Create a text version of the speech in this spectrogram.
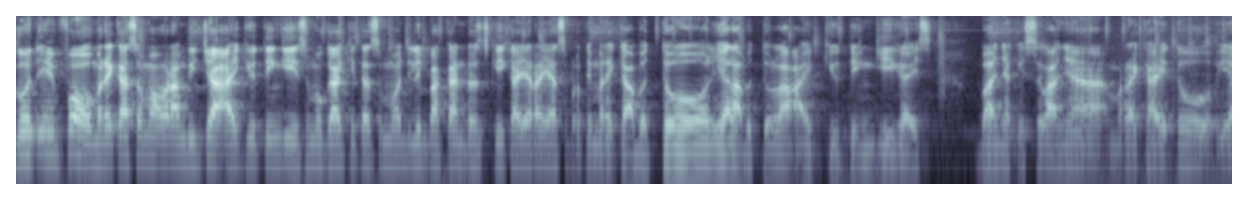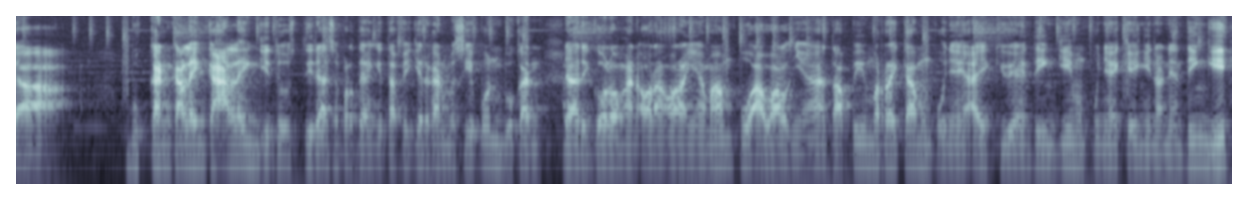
Good info, mereka semua orang bijak, IQ tinggi. Semoga kita semua dilimpahkan rezeki kaya raya seperti mereka. Betul, iyalah betul lah IQ tinggi guys. Banyak istilahnya mereka itu ya bukan kaleng-kaleng gitu. Tidak seperti yang kita pikirkan meskipun bukan dari golongan orang-orang yang mampu awalnya tapi mereka mempunyai IQ yang tinggi mempunyai keinginan yang tinggi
